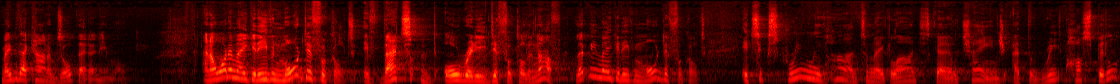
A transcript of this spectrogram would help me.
Maybe they can't absorb that anymore. And I want to make it even more difficult. If that's already difficult enough, let me make it even more difficult. It's extremely hard to make large scale change at the re hospital,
